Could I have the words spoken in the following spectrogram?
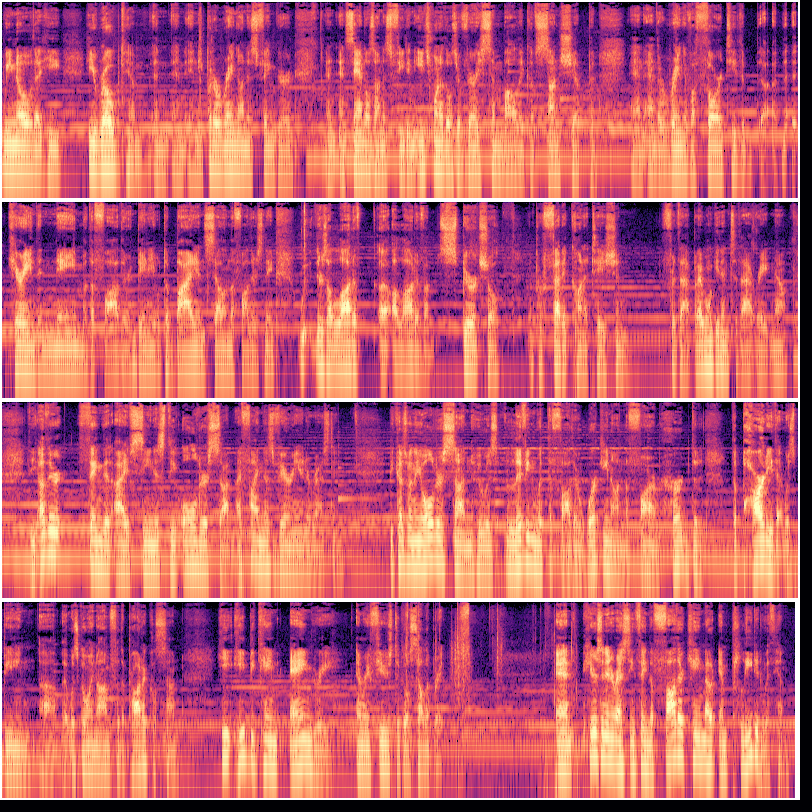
we know that he he robed him and, and, and he put a ring on his finger and, and sandals on his feet. And each one of those are very symbolic of sonship and, and, and the ring of authority, the, uh, the, carrying the name of the Father and being able to buy and sell in the Father's name. We, there's a lot of uh, a lot of um, spiritual and prophetic connotation for that, but I won't get into that right now. The other thing that I've seen is the older son. I find this very interesting. Because when the older son, who was living with the father, working on the farm, heard the, the party that was being uh, that was going on for the prodigal son, he, he became angry and refused to go celebrate. And here's an interesting thing the father came out and pleaded with him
